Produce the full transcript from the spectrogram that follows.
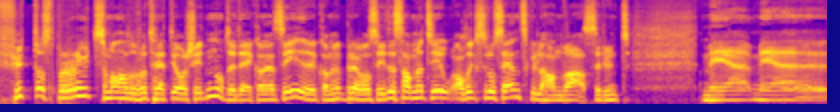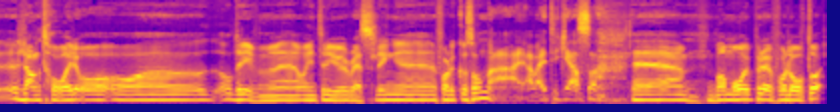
futt og sprut som man hadde for 30 år siden. Og til det kan jeg si, jeg kan jo prøve å si det samme til Alex Rosén. Skulle han vase rundt med, med langt hår og, og, og drive med å intervjue wrestlingfolk og sånn? Nei, jeg veit ikke, altså. Man må jo prøve å få lov til å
